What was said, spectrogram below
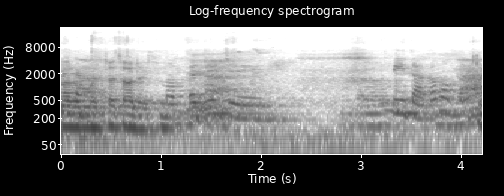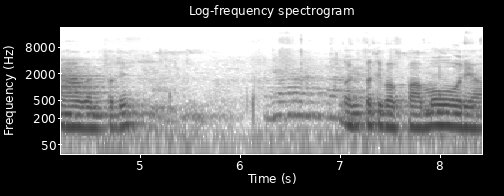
घालून मज्जा चालू आहे. हा गणपती. गणपती बाप्पा मोर्या.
